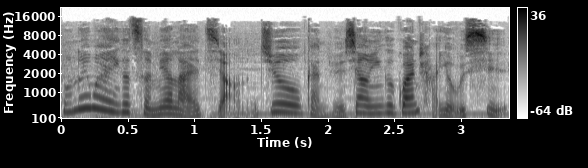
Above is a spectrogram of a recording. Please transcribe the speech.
从另外一个层面来讲，就感觉像一个观察游戏，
